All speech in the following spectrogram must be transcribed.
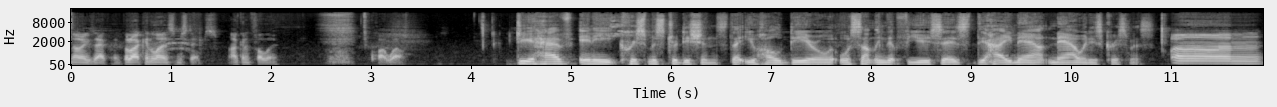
Not exactly, but I can learn some steps. I can follow quite well. Do you have any Christmas traditions that you hold dear or, or something that for you says, hey, now now it is Christmas? Um,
